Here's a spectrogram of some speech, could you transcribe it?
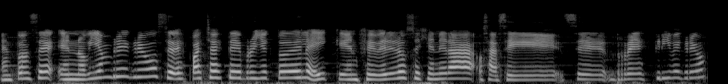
Entonces, en noviembre, creo, se despacha este proyecto de ley que en febrero se genera, o sea, se, se reescribe, creo,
